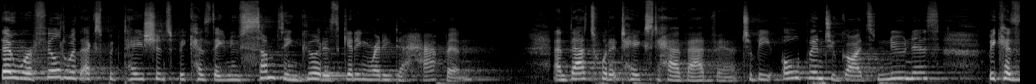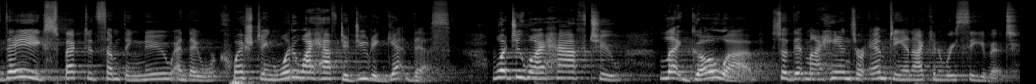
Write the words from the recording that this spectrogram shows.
They were filled with expectations because they knew something good is getting ready to happen. And that's what it takes to have Advent, to be open to God's newness, because they expected something new and they were questioning what do I have to do to get this? What do I have to let go of so that my hands are empty and I can receive it?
